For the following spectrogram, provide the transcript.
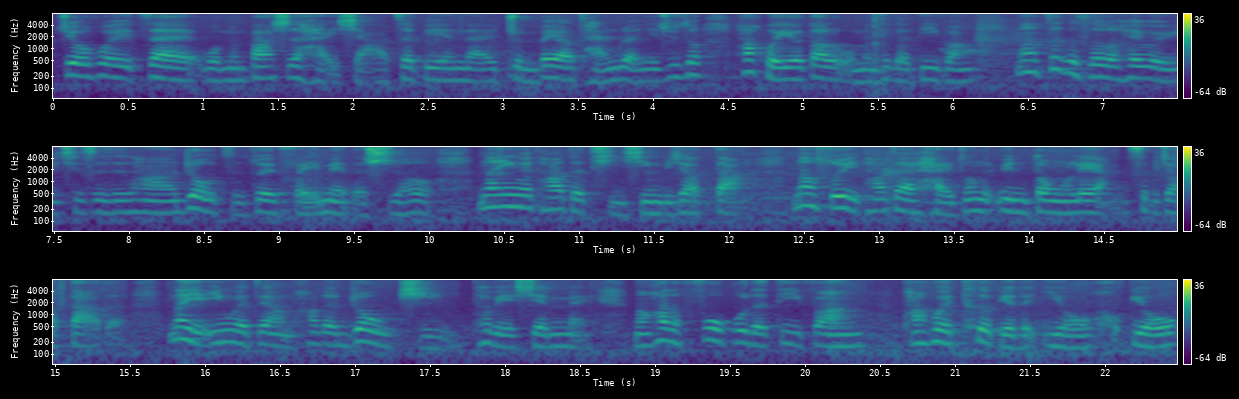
就会在我们巴士海峡这边来准备要产卵，也就是说，它洄游到了我们这个地方。那这个时候的黑尾鱼其实是它肉质最肥美的时候。那因为它的体型比较大，那所以它在海中的运动量是比较大的。那也因为这样，它的肉质特别鲜美，然后它的腹部的地方，它会特别的油油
